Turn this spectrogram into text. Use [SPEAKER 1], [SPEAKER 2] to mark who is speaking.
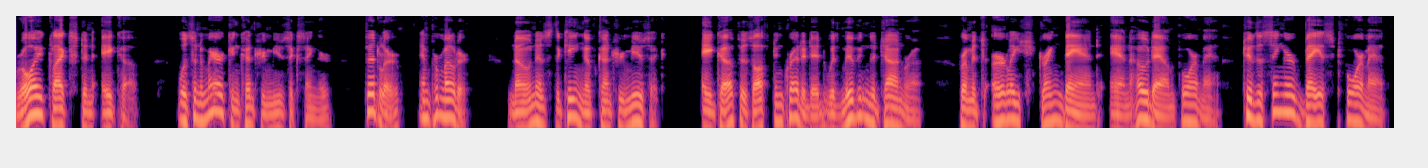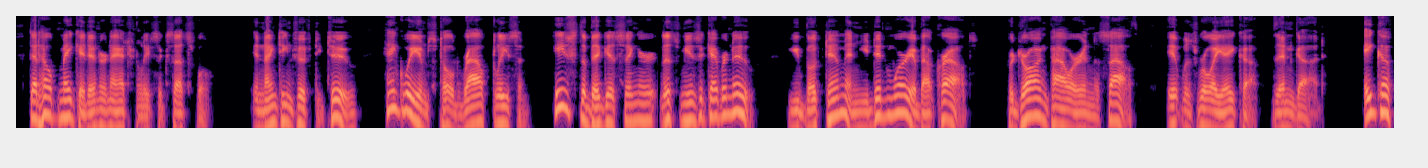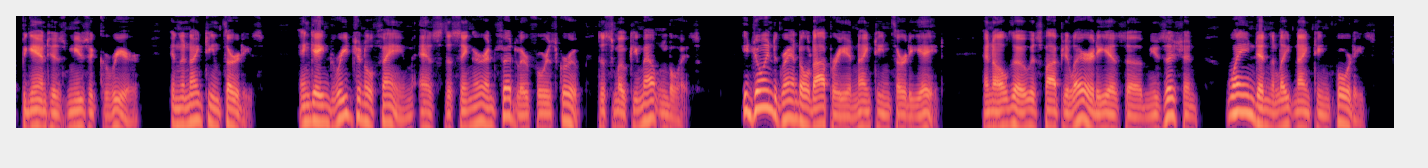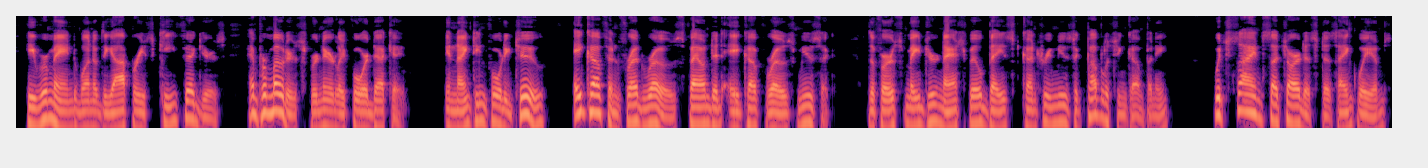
[SPEAKER 1] Roy Claxton Acuff was an American country music singer, fiddler, and promoter, known as the King of Country Music. Acuff is often credited with moving the genre from its early string band and hoedown format to the singer-based format that helped make it internationally successful. In 1952, Hank Williams told Ralph Gleason, He's the biggest singer this music ever knew. You booked him and you didn't worry about crowds. For drawing power in the South, it was Roy Acuff, then God. Acuff began his music career in the 1930s and gained regional fame as the singer and fiddler for his group, the Smoky Mountain Boys. He joined the Grand Ole Opry in 1938 and although his popularity as a musician waned in the late 1940s, he remained one of the Opry's key figures and promoters for nearly four decades. In 1942, Acuff and Fred Rose founded Acuff Rose Music, the first major Nashville based country music publishing company, which signed such artists as Hank Williams,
